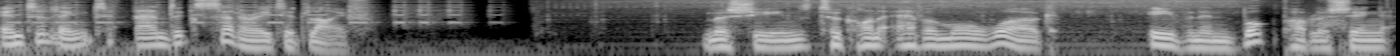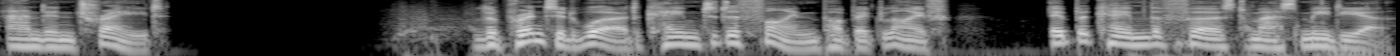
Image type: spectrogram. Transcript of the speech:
interlinked and accelerated life. Machines took on ever more work, even in book publishing and in trade. The printed word came to define public life. It became the first mass media.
